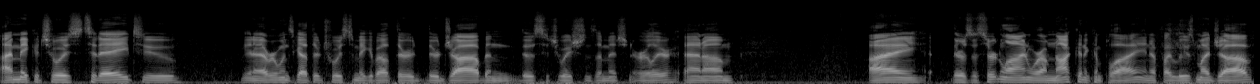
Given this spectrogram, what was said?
I make a choice today to, you know, everyone's got their choice to make about their their job and those situations I mentioned earlier, and um, I there's a certain line where I'm not going to comply, and if I lose my job,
